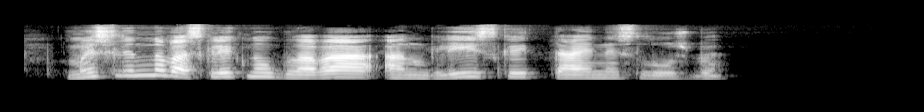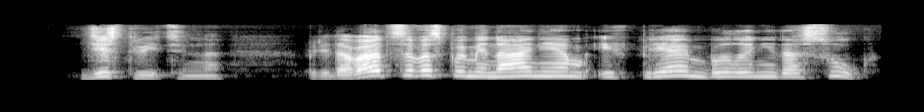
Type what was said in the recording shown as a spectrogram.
— мысленно воскликнул глава английской тайной службы. Действительно, предаваться воспоминаниям и впрямь было недосуг.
